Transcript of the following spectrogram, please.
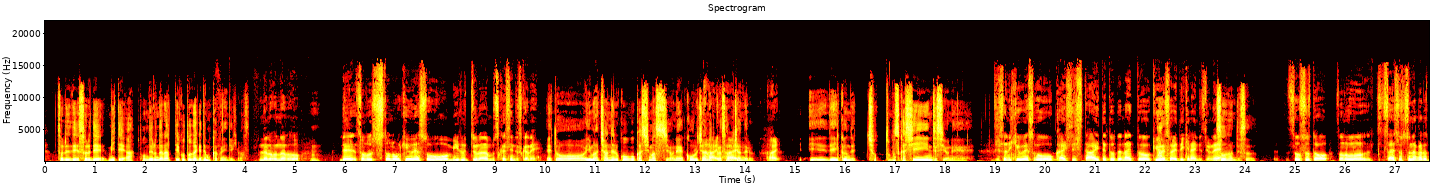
それで、それで見て、あ、飛んでるんだなっていうことだけでも確認できます。なるほど、なるほど。うん、で、その人の QSO を見るっていうのは難しいんですかね？えっと、今、チャンネルこう動かしますよね。コールチャンネルからサブチャンネル。はい。はい、で行くんで、ちょっと難しいんですよね。実際に QS 号を開始した相手とでないと QS はできないんですよね。はい、そうなんです。そうすると、その、最初つながる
